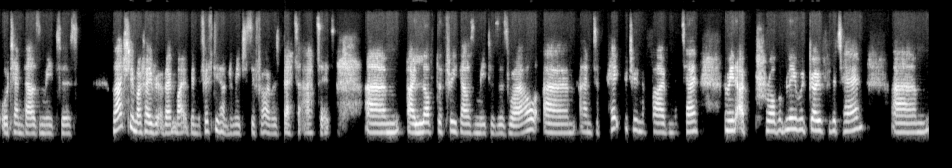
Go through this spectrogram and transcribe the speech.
or 10,000 meters. Actually, my favorite event might have been the 1500 meters if I was better at it. Um, I loved the 3000 meters as well. Um, and to pick between the five and the 10, I mean, I probably would go for the 10 um,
